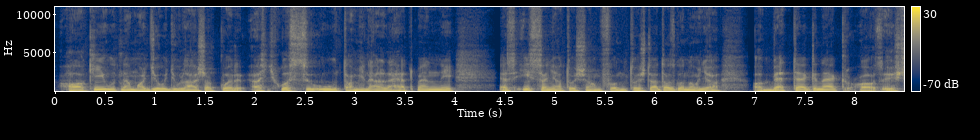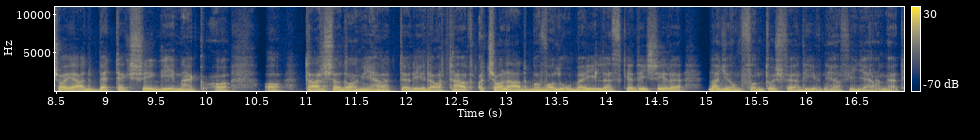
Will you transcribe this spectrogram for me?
ha a kiút nem a gyógyulás, akkor egy hosszú út, amin el lehet menni, ez iszonyatosan fontos. Tehát azt gondolom, hogy a, a betegnek, az ő saját betegségének a, a társadalmi hátterére, a, tá- a családba való beilleszkedésére nagyon fontos felhívni a figyelmet.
